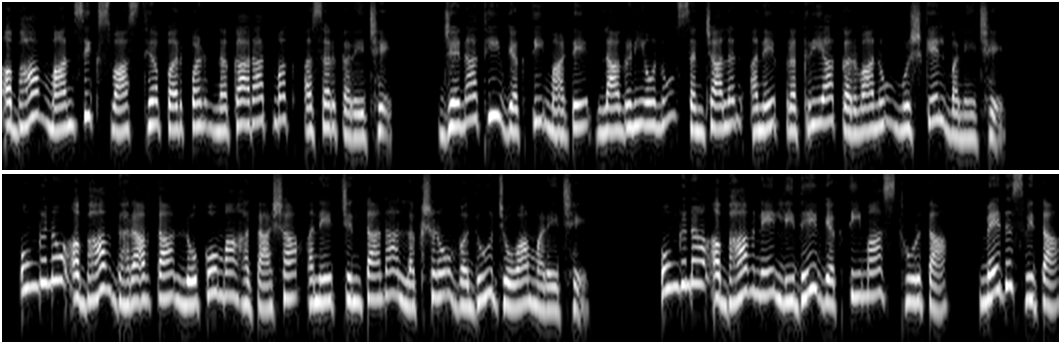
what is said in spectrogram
અભાવ માનસિક સ્વાસ્થ્ય પર પણ નકારાત્મક અસર કરે છે, જેનાથી વ્યક્તિ માટે લાગણીઓનું સંચાલન અને પ્રક્રિયા કરવાનું મુશ્કેલ બને છે. ઊંઘનો અભાવ ધરાવતા લોકોમાં હતાશા અને ચિંતાના લક્ષણો વધુ જોવા મળે છે. ઊંઘના અભાવને લીધે વ્યક્તિમાં સ્થૂળતા, મેદસ્વિતા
